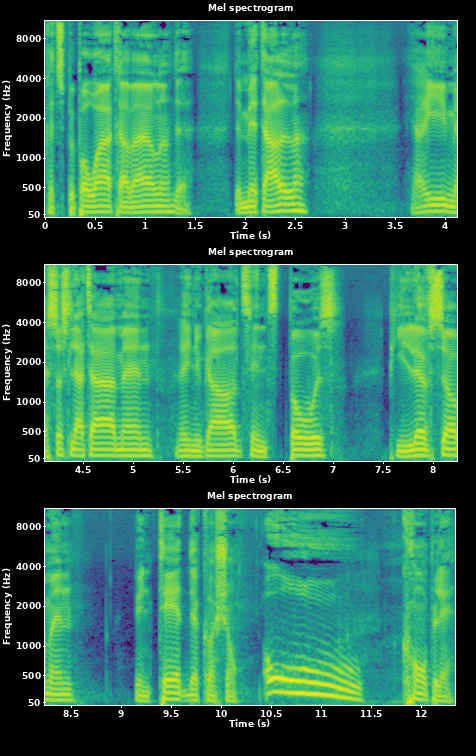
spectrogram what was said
que tu peux pas voir à travers, là, de, de métal, là. Il arrive, il met ça sur la table, man. Là, il nous garde, c'est une petite pause. Puis il lève ça, man. Une tête de cochon. Oh! Complet.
